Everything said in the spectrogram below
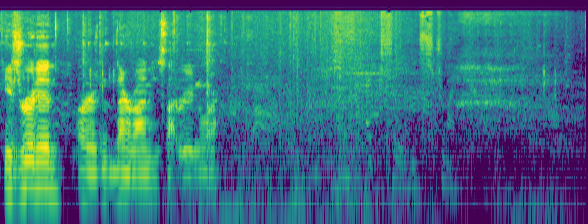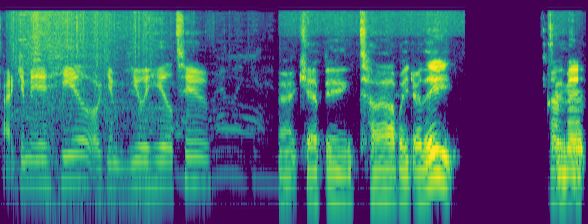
He's rooted, or never mind, he's not rooted anymore. All right, give me a heal, or give you a heal too. Well again. All right, capping top. Wait, are they? They're mid.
